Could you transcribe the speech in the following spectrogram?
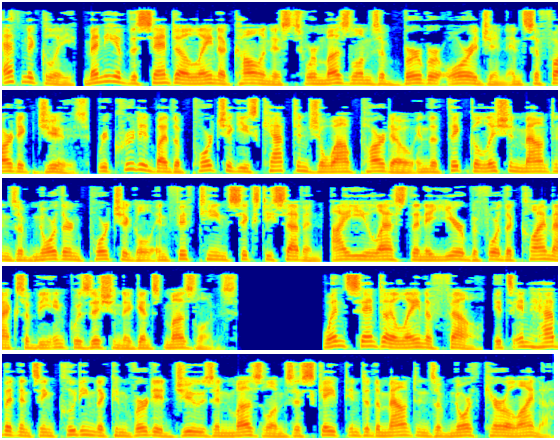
Ethnically, many of the Santa Elena colonists were Muslims of Berber origin and Sephardic Jews, recruited by the Portuguese captain João Pardo in the thick Galician mountains of northern Portugal in 1567, i.e. less than a year before the climax of the Inquisition against Muslims. When Santa Elena fell, its inhabitants including the converted Jews and Muslims escaped into the mountains of North Carolina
